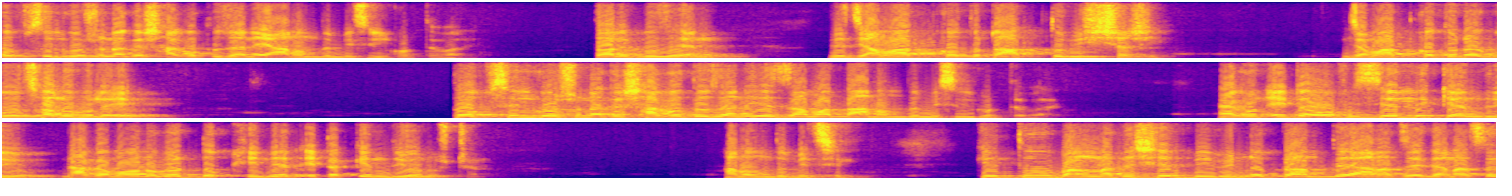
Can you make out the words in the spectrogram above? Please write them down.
তফসিল ঘোষণাকে স্বাগত জানিয়ে আনন্দ মিছিল করতে পারে। তাহলে বুঝেন যে জামাত কতটা আত্মবিশ্বাসী। জামাত কতটা গোছালো হলে তফসিল ঘোষণাকে স্বাগত জানিয়ে জামাত আনন্দ মিছিল করতে পারে। এখন এটা অফিসিয়ালি কেন্দ্রীয় ঢাকা মহানগর দক্ষিণের এটা কেন্দ্রীয় অনুষ্ঠান। আনন্দ মিছিল। কিন্তু বাংলাদেশের বিভিন্ন প্রান্তে আনাচে গানাচে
